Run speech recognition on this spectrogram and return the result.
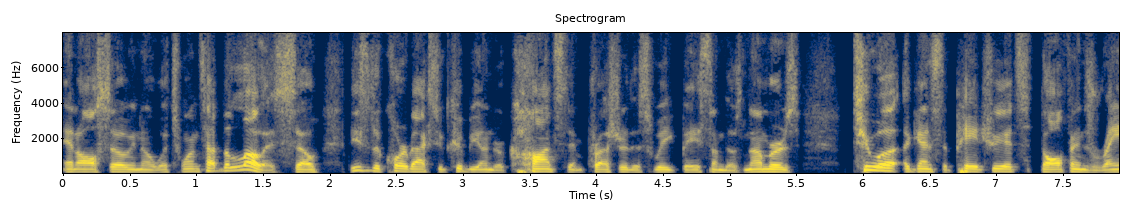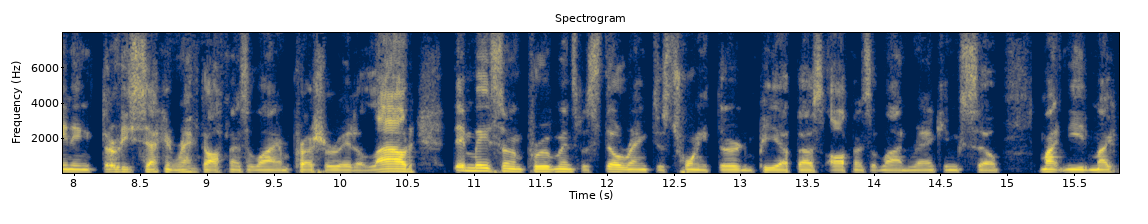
and also, you know, which ones have the lowest. So these are the quarterbacks who could be under constant pressure this week based on those numbers. Tua against the Patriots, Dolphins reigning 32nd ranked offensive line pressure rate allowed. They made some improvements, but still ranked just 23rd in PFF's offensive line rankings. So might need Mike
